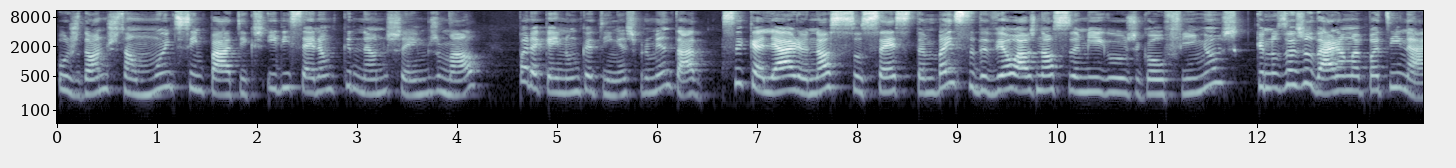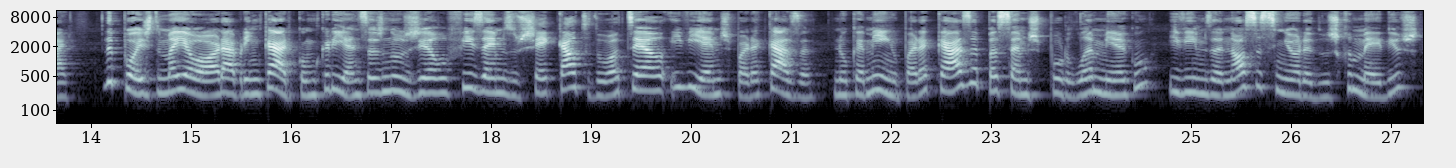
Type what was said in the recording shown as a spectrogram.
Os donos são muito simpáticos e disseram que não nos saímos mal para quem nunca tinha experimentado. Se calhar o nosso sucesso também se deveu aos nossos amigos golfinhos que nos ajudaram a patinar. Depois de meia hora a brincar como crianças no gelo, fizemos o check-out do hotel e viemos para casa. No caminho para casa, passamos por Lamego e vimos a Nossa Senhora dos Remédios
